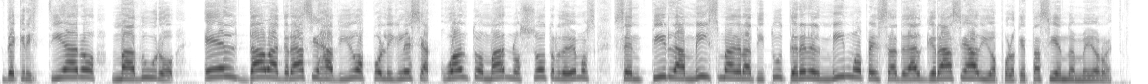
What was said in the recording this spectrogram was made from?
de cristiano maduro, él daba gracias a Dios por la iglesia. ¿Cuánto más nosotros debemos sentir la misma gratitud, tener el mismo pensar de dar gracias a Dios por lo que está haciendo en medio nuestro?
